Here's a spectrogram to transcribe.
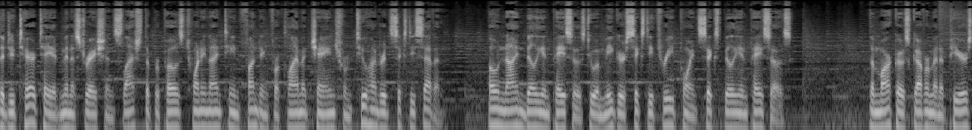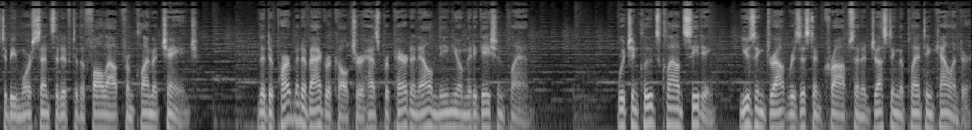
the Duterte administration slashed the proposed 2019 funding for climate change from 267.09 billion pesos to a meager 63.6 billion pesos. The Marcos government appears to be more sensitive to the fallout from climate change. The Department of Agriculture has prepared an El Nino mitigation plan, which includes cloud seeding, using drought resistant crops, and adjusting the planting calendar.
